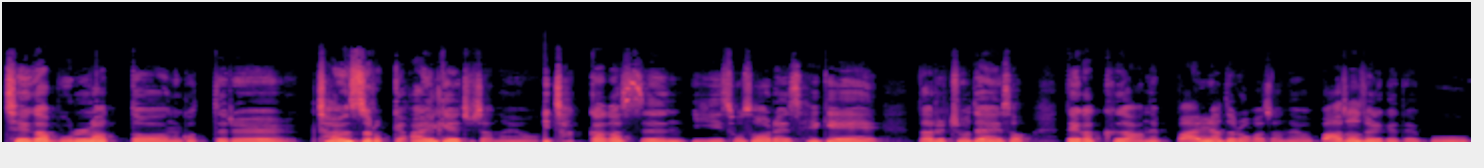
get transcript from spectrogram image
제가 몰랐던 것들을 자연스럽게 알게 해주잖아요. 이 작가가 쓴 이 소설의 세계에 나를 초대해서 내가 그 안에 빨려 들어가잖아요. 빠져들게 되고.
